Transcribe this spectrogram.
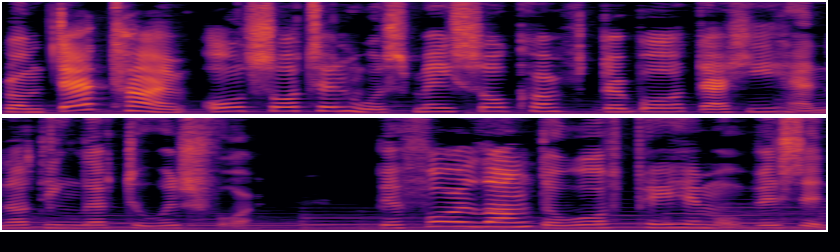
From that time, old Sultan was made so comfortable that he had nothing left to wish for. Before long, the wolf paid him a visit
